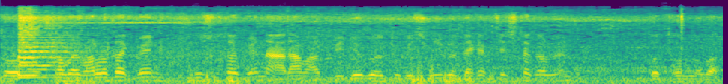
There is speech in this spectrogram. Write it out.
তো সবাই ভালো থাকবেন, সুস্থ থাকবেন। আর আমার ভিডিওগুলো একটু বেশি দেখার চেষ্টা করবেন। তো ধন্যবাদ।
